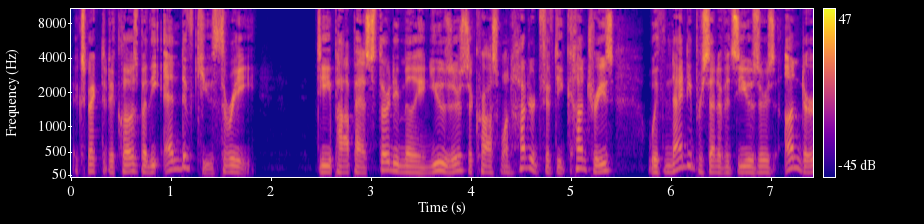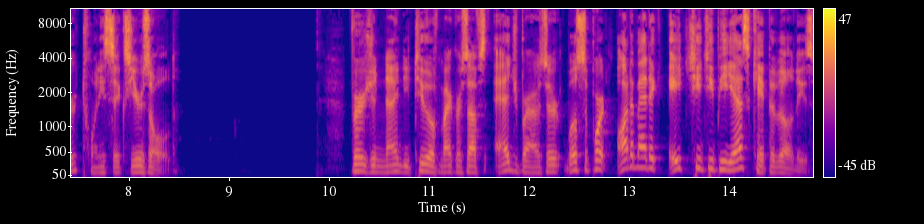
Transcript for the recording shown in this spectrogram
expected to close by the end of Q3. Depop has 30 million users across 150 countries, with 90% of its users under 26 years old. Version 92 of Microsoft's Edge browser will support automatic HTTPS capabilities,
